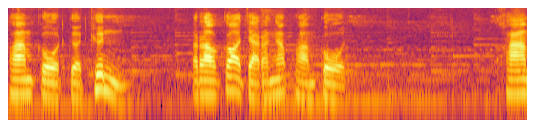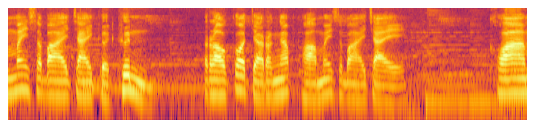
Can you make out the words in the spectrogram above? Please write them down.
ความโกรธเกิดขึ้น เราก็จะระงับความโกรธความไม่สบายใจเกิดขึ้น เราก็จะระงับความไม่สบายใจ ความ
